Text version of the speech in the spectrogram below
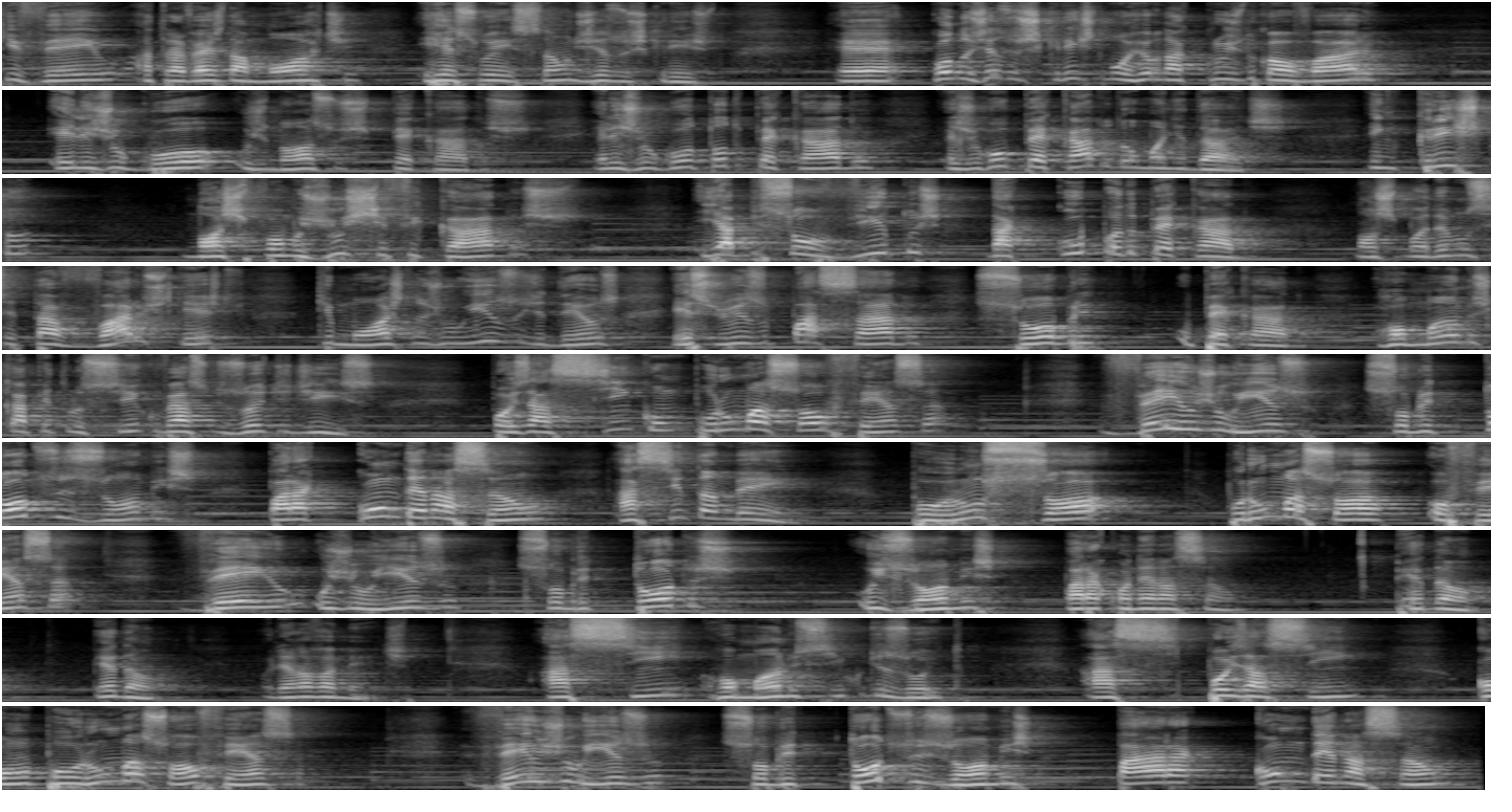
que veio através da morte e ressurreição de Jesus Cristo. É, quando Jesus Cristo morreu na cruz do Calvário, ele julgou os nossos pecados. Ele julgou todo o pecado, ele julgou o pecado da humanidade. Em Cristo, nós fomos justificados e absolvidos da culpa do pecado. Nós podemos citar vários textos que mostram o juízo de Deus, esse juízo passado sobre o pecado. Romanos capítulo 5, verso 18 diz: Pois assim como por uma só ofensa veio o juízo sobre todos os homens para condenação, assim também por um só, por uma só ofensa veio o juízo sobre todos os homens para condenação. Perdão, perdão. Olha novamente. Assim, Romanos 5,18. Assim, pois assim, como por uma só ofensa, veio o juízo sobre todos os homens para condenação,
